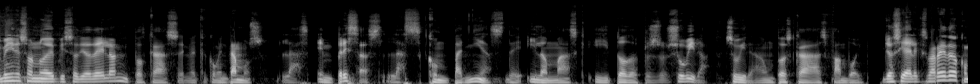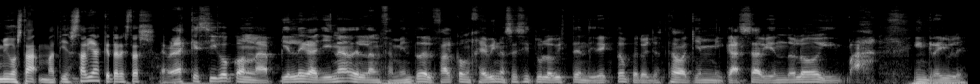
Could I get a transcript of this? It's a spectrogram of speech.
Bienvenidos a un nuevo episodio de Elon, el podcast en el que comentamos las empresas, las compañías de Elon Musk y todo, pues, su vida, su vida, un podcast fanboy. Yo soy Alex Barredo, conmigo está Matías Tavia, ¿qué tal estás? La verdad es que sigo con la piel de gallina del lanzamiento del Falcon Heavy, no sé si tú lo viste en directo, pero yo estaba aquí en mi casa viéndolo y ¡bah! increíble.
